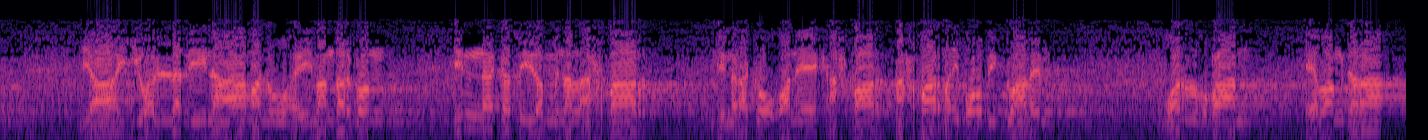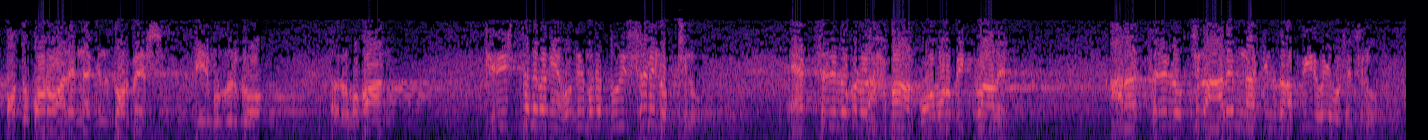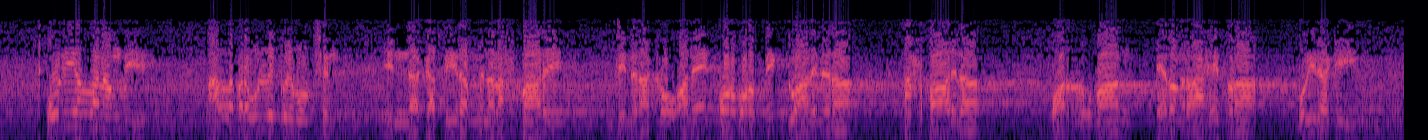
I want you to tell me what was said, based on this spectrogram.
ইয়া আইয়ুহাল্লাযীনা আমানু, হে ঈমানদারগণ, ইন্না কাসীরাম মিনাল আহবার। জেনে রাখো, অনেক আহবার। আহবার মানে বড় বিজ্ঞ আলেম, ওয়ার রুহবান, এবং যারা অত বড় আলেম না, কিন্তু দরবেশ, পীর বুজুর্গ, রুহবান, খ্রিস্টান এবং এহুদির মধ্যে দুই শ্রেণির লোক ছিল। এক শ্রেণির লোক হল আহবার, বড় বড় বিজ্ঞ আলেম। আর এক শ্রেণির লোক ছিল আলেম না, কিন্তু তারা পীর হয়ে বসেছিল। অলি আল্লাহ নাম দিয়ে। আল্লাহ তারা উল্লেখ করে বলছেন, ইন্না কাতির আমিনাল আহবারে জেনে রাখো, অনেক বড় বড় বিজ্ঞ আলেমেরা, আহবারেরা, ওয়ার রহমান এবং রাহেবরা বৈরাগী,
